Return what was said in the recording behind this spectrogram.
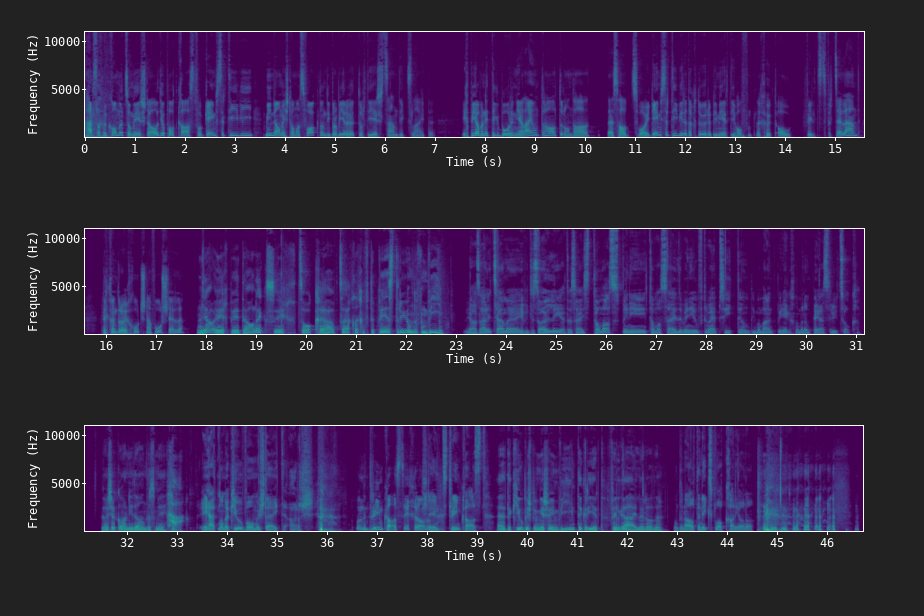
Herzlich willkommen zum ersten Audiopodcast von Gamester TV. Mein Name ist Thomas Vogt und ich probiere heute durch die erste Sendung zu leiten. Ich bin aber nicht der geborene Alleinunterhalter und habe deshalb zwei Gamester TV-Redakteure bei mir, die hoffentlich heute auch viel zu erzählen haben. Vielleicht könnt ihr euch kurz schnell vorstellen. Ja, ich bin der Alex. Ich zocke hauptsächlich auf der PS3 und auf dem Wii. Ja, alle zusammen, ich bin der Säuli, das heisst Thomas bin ich, Thomas Seiler bin ich auf der Webseite und im Moment bin ich eigentlich nur am PS3 zocken. Du hast ja gar nichts anderes mehr. Ha! Ich hätte noch einen Cube, wo man steht, Arsch. und einen Dreamcast sicher auch noch. Stimmt, Dreamcast. Äh, der Cube ist bei mir schon im Wii integriert. Viel geiler, oder? Und einen alten X-Block habe ich auch noch.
